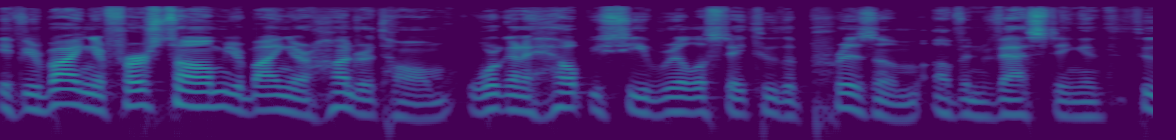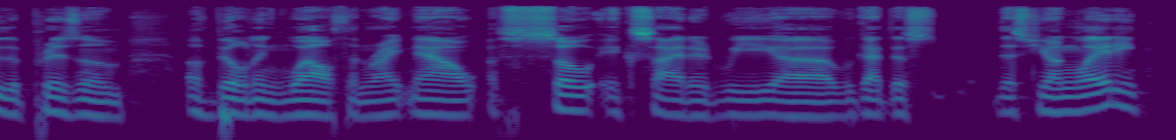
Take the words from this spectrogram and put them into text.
if you're buying your first home, you're buying your hundredth home. We're going to help you see real estate through the prism of investing and through the prism of building wealth. And right now, I'm so excited. We uh, we got this this young lady.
